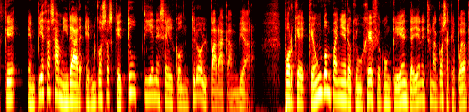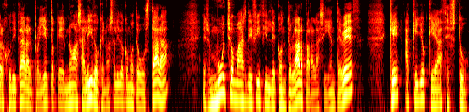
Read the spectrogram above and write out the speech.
que empiezas a mirar en cosas que tú tienes el control para cambiar. Porque que un compañero, que un jefe o que un cliente hayan hecho una cosa que pueda perjudicar al proyecto que no ha salido, que no ha salido como te gustara, es mucho más difícil de controlar para la siguiente vez que aquello que haces tú.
